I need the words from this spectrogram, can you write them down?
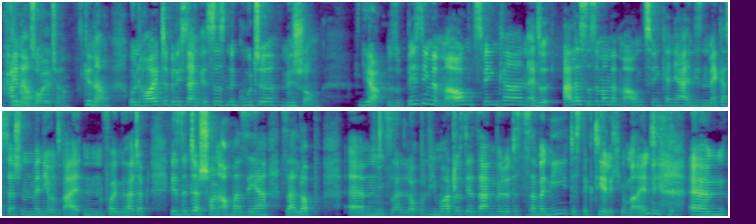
kann Genau. und sollte. genau. Und heute würde ich sagen, ist es eine gute Mischung. Ja. so ein bisschen mit dem Augenzwinkern. Also alles ist immer mit dem Augenzwinkern. Ja, in diesen Mecker-Session, wenn ihr unsere alten Folgen gehört habt, wir sind da schon auch mal sehr salopp. Ähm, Salopp. wie Mordlos jetzt sagen würde, das ist aber nie despektierlich gemeint, ähm,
